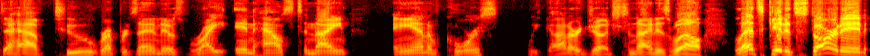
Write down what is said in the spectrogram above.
to have two representatives right in house tonight. And of course, we got our judge tonight as well. Let's get it started.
